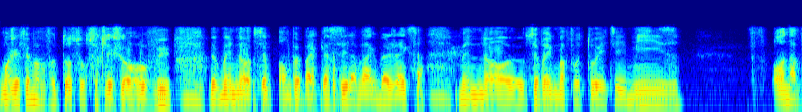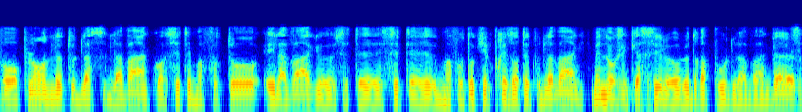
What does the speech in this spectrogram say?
Moi, j'ai fait ma photo sur ce que les gens ont vu. Donc maintenant, on peut pas casser la vague belge avec ça. Maintenant, euh, c'est vrai que ma photo a été mise en avant-plan de, toute la, la vague, quoi. C'était ma photo et la vague, euh, c'était c'était ma photo qui représentait toute la vague. Maintenant, j'ai cassé le, drapeau de la vague belge.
